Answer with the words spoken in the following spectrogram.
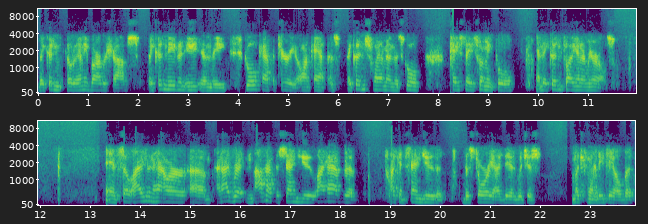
They couldn't go to any barbershops. They couldn't even eat in the school cafeteria on campus. They couldn't swim in the school K State swimming pool, and they couldn't play intramurals. And so Eisenhower, um, and I've written, I'll have to send you, I have the, I can send you the, the story I did, which is much more detailed. But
